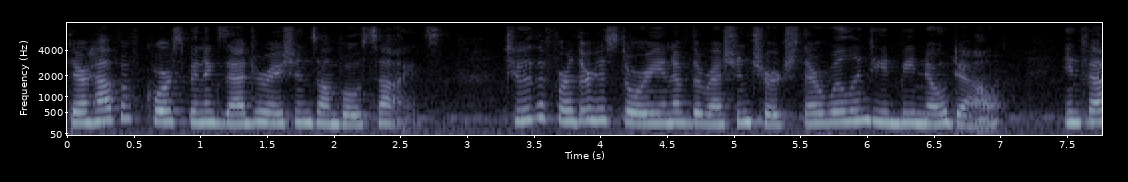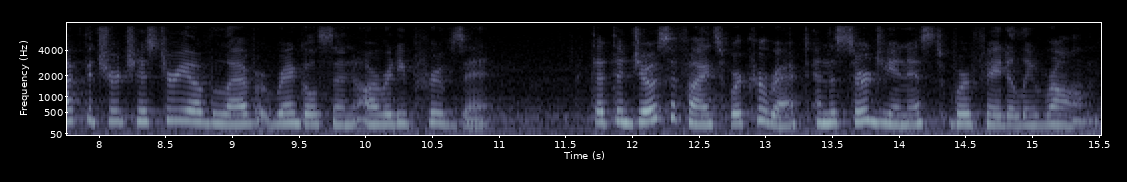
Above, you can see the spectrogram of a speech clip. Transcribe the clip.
There have of course been exaggerations on both sides. To the further historian of the Russian Church there will indeed be no doubt in fact the church history of Lev Regelson already proves it that the Josephites were correct and the Sergianists were fatally wrong.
